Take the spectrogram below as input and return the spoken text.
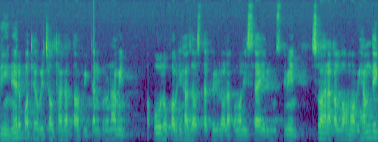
দিনের পথে অবিচল থাকার তাফিক দান করুন, আমিন। أقول قولي هذا أستغفر الله لكم ولسائر المسلمين سبحانك اللهم وبحمدك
